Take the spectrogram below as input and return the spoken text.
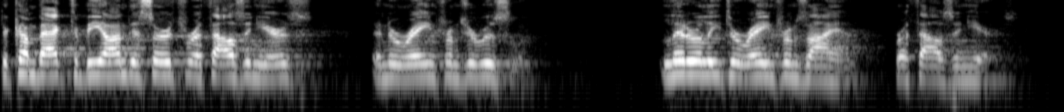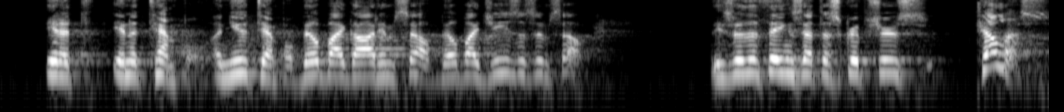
to come back to be on this earth for a thousand years and to reign from Jerusalem. Literally, to reign from Zion for a thousand years. In a, in a temple, a new temple built by God Himself, built by Jesus Himself. These are the things that the scriptures tell us.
